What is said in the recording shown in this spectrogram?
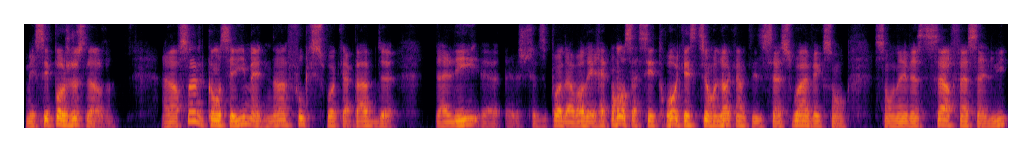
mais ce n'est pas juste l'argent. Alors, ça, le conseiller, maintenant, il faut qu'il soit capable d'aller, euh, je ne te dis pas d'avoir des réponses à ces trois questions-là quand il s'assoit avec son, son investisseur face à lui,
